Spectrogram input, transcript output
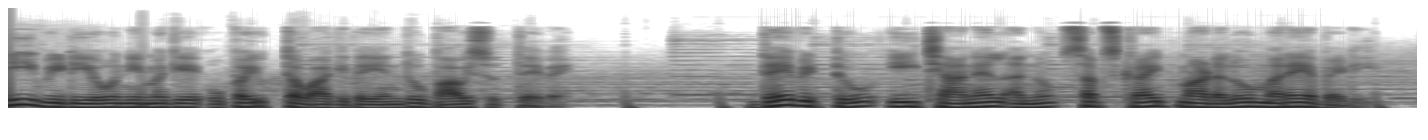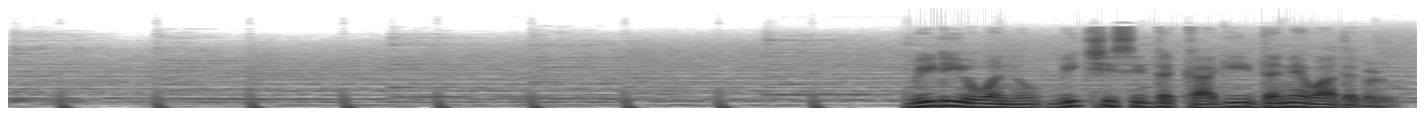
ಈ ವಿಡಿಯೋ ನಿಮಗೆ ಉಪಯುಕ್ತವಾಗಿದೆ ಎಂದು ಭಾವಿಸುತ್ತೇವೆ. ದಯವಿಟ್ಟು ಈ ಚಾನೆಲ್ ಅನ್ನು ಸಬ್ಸ್ಕ್ರೈಬ್ ಮಾಡಲು ಮರೆಯಬೇಡಿ. ವಿಡಿಯೋವನ್ನು ವೀಕ್ಷಿಸಿದ್ದಕ್ಕಾಗಿ ಧನ್ಯವಾದಗಳು.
